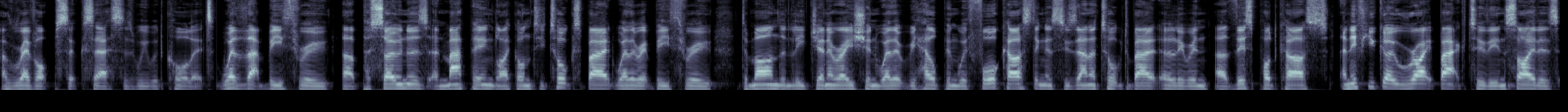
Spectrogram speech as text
a RevOps success as we would call it. Whether that be through uh, personas and mapping like Antti talks about whether it be through demand and lead generation, whether it be helping with forecasting, as Susanna talked about earlier in uh, this podcast. And if you go right back to the Insiders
